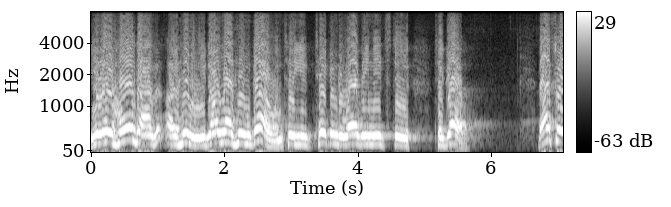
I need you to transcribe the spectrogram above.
You lay hold of, of him and you don't let him go until you take him to wherever he needs to, to go. That's what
